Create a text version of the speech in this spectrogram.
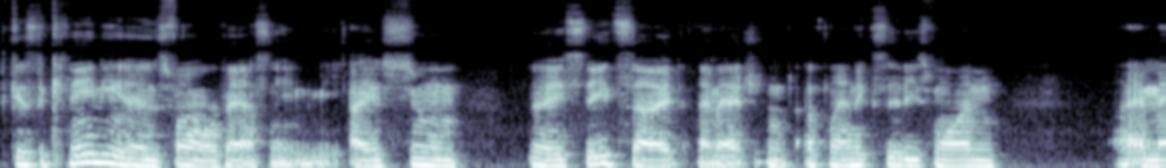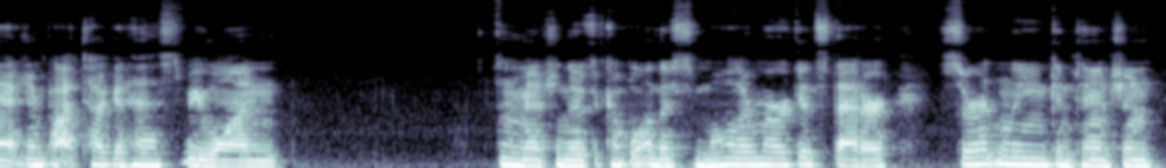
Because the Canadian is far more fascinating to me. I assume the stateside, I imagine Atlantic City's one. I imagine Pawtucket has to be one. I imagine there's a couple other smaller markets that are certainly in contention.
